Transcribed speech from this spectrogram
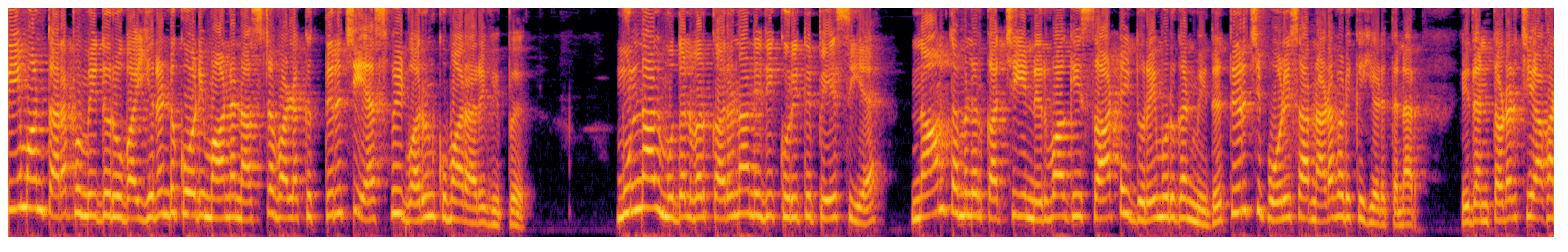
சீமான் தரப்பு மீது ரூபாய் இரண்டு கோடிமான நஷ்ட வழக்கு திருச்சி எஸ்பி வருண்குமார் அறிவிப்பு. முன்னாள் முதல்வர் கருணாநிதி குறித்து பேசிய நாம் தமிழர் கட்சியின் நிர்வாகி சாட்டை துரைமுருகன் மீது திருச்சி போலீசார் நடவடிக்கை எடுத்தனர். இதன் தொடர்ச்சியாக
